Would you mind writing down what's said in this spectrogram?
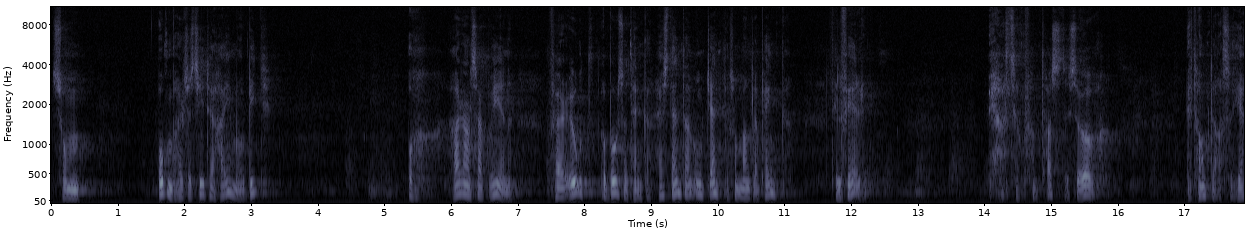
som åpenbart så til hjemme og bygg. Og har han sagt vi henne, fer ut og bosa tenka, her stendte han ung jente som manglar penka til ferien. Ja, det er en fantastisk søvn. Jeg tenkte altså, ja.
